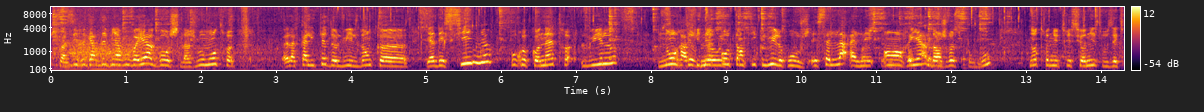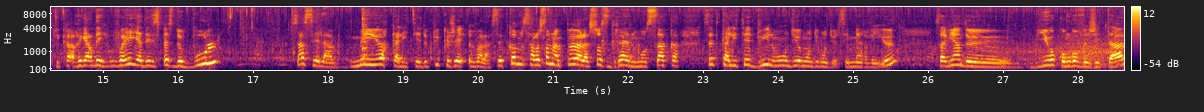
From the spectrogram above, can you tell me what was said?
choisie. Regardez bien, vous voyez à gauche, là, je vous montre la qualité de l'huile. Donc, euh, il y a des signes pour reconnaître l'huile non raffinée, authentique, l'huile rouge. Et celle-là, elle n'est en rien dangereuse pour vous. Notre nutritionniste vous expliquera. Regardez, vous voyez, il y a des espèces de boules. Ça, c'est la meilleure qualité. Depuis que j'ai... Voilà, c'est comme... Ça ressemble un peu à la sauce graine, moussaka. Cette qualité d'huile, mon Dieu, mon Dieu, mon Dieu, c'est merveilleux. Ça vient de Bio Congo Végétal.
